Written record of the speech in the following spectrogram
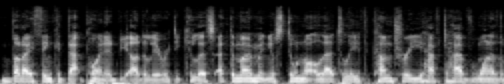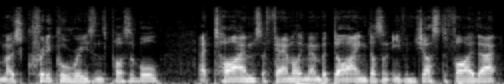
But I think at that point it'd be utterly ridiculous. At the moment, you're still not allowed to leave the country. You have to have one of the most critical reasons possible. At times, a family member dying doesn't even justify that.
